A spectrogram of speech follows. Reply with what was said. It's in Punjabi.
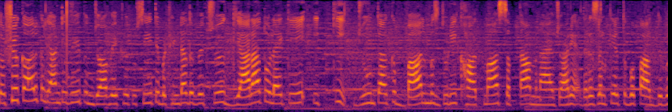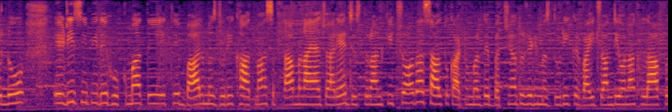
ਸਤਿ ਸ਼੍ਰੀ ਅਕਾਲ, ਕਲਿਆਣ ਟੀਵੀ ਪੰਜਾਬ ਵੇਖ ਰਹੇ ਹੋ ਤੁਸੀਂ ਤੇ ਬਠਿੰਡਾ ਦੇ ਵਿੱਚ 11 ਤੋਂ ਲੈ ਕੇ 21 ਜੂਨ ਤੱਕ ਬਾਲ ਮਜ਼ਦੂਰੀ ਖਾਤਮਾ ਸਪਤਾਹ ਮਨਾਇਆ ਜਾ ਰਿਹਾ। ਹੈ ਦਰਅਸਲ ਕਿਰਤ ਵਿਭਾਗ ਦੇ ਵੱਲੋਂ ਏਡੀਸੀਪੀ ਦੇ ਹੁਕਮਾਂ ਤੇ ਇੱਥੇ ਬਾਲ ਮਜ਼ਦੂਰੀ ਖਾਤਮਾ ਸਪਤਾਹ ਮਨਾਇਆ ਜਾ ਰਿਹਾ ਹੈ, ਜਿਸ ਦੌਰਾਨ ਕਿ 14 ਸਾਲ ਤੋਂ ਘੱਟ ਉਮਰ ਦੇ ਬੱਚਿਆਂ ਤੋਂ ਜਿਹੜੀ ਮਜ਼ਦੂਰੀ ਕਰਵਾਈ ਜਾਂਦੀ ਹੈ, ਉਹਨਾਂ ਖਿਲਾਫ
